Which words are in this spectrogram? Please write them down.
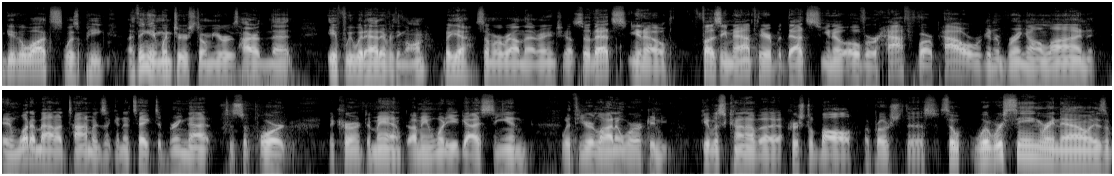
gigawatts was peak. I think in Winter Storm Uri is higher than that if we would have had everything on. But yeah, somewhere around that range. Yep. So that's, you know, fuzzy math here, but that's, you know, over half of our power we're going to bring online. And what amount of time is it going to take to bring that to support the current demand? I mean, what are you guys seeing with your line of work and give us kind of a crystal ball approach to this. So what we're seeing right now is a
